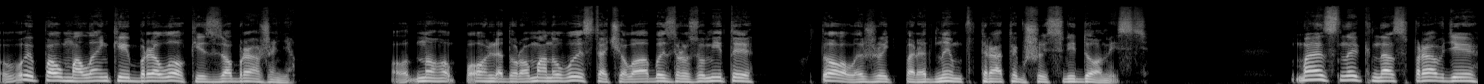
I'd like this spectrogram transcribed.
випав маленький брелок із зображенням. Одного погляду Роману вистачило, аби зрозуміти, хто лежить перед ним, втративши свідомість. Месник насправді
